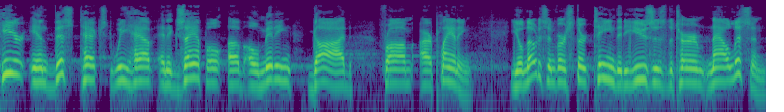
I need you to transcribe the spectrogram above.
here in this text, we have an example of omitting God from our planning. You'll notice in verse 13 that he uses the term, now listen.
